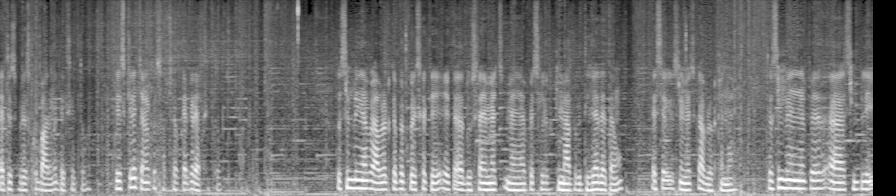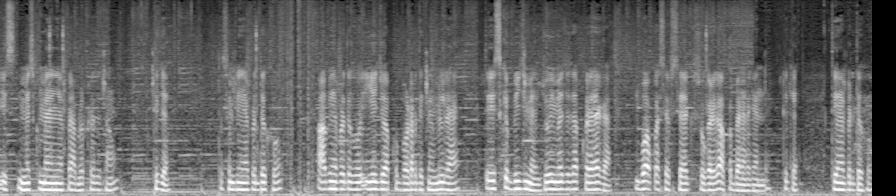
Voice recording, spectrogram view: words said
या तो उस वीडियोस को बाद में देख सकते हो। तो इसके लिए चैनल को सब्सक्राइब करके रख सकते हो। तो सिंपली यहाँ पर अपलोड के ऊपर प्रेस करके एक दूसरा इमेज मैं यहाँ पर सिलेक्ट मैं आपको दिखा देता हूँ कैसे उस इमेज को अपलोड करना है। तो सिंपली यहाँ पर सिंपली इस इमेज को मैं यहाँ पर अपलोड कर देता हूँ ठीक है? तो सिंपली यहाँ पर देखो आप यहाँ पर देखो, ये जो आपको बॉर्डर देखने मिल रहा है तो इसके बीच में जो इमेजेस आपका रहेगा, वो आपका सिर्फ़ से शो करेगा आपका बैनर के अंदर, ठीक है? तो यहाँ पर देखो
